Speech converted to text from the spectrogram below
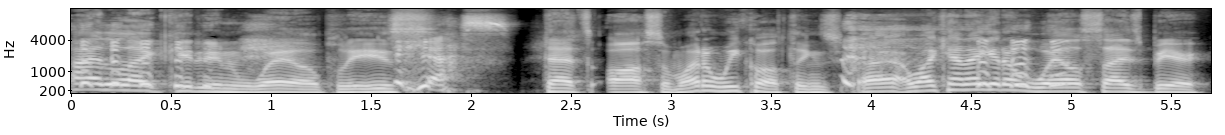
I like it in whale, please. yes. That's awesome. Why don't we call things? Uh, why can't I get a whale sized beer?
